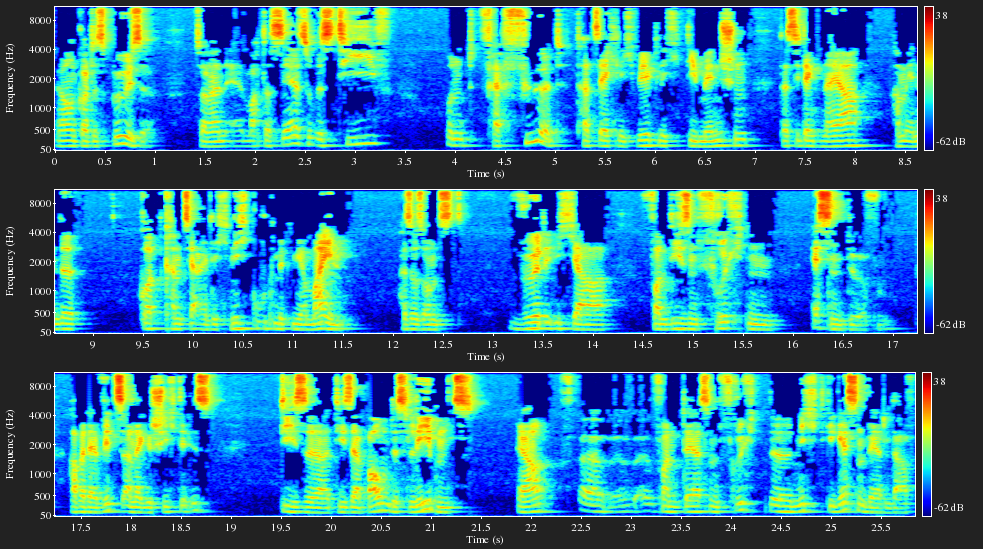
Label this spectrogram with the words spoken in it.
ja, und Gott ist böse, sondern er macht das sehr suggestiv und verführt tatsächlich wirklich die Menschen, dass sie denken, naja, am Ende, Gott kann es ja eigentlich nicht gut mit mir meinen. Also sonst würde ich ja von diesen Früchten essen dürfen. Aber der Witz an der Geschichte ist, dieser, dieser Baum des Lebens, ja, äh, von dessen Früchte nicht gegessen werden darf,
